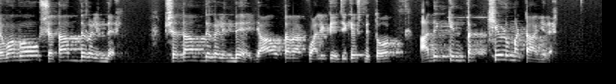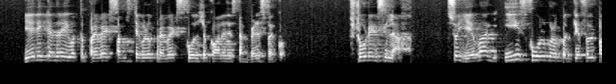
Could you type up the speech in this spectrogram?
ಯಾವಾಗೋ ಶತಾಬ್ದಗಳ ಹಿಂದೆ ಶತಾಬ್ದಗಳ ಹಿಂದೆ ಯಾವ ತರ ಕ್ವಾಲಿಟಿ ಎಜುಕೇಶನ್ ಇತ್ತೋ ಅದಕ್ಕಿಂತ ಕೀಳು ಮಟ್ಟ ಆಗಿದೆ. ಏನಕ್ಕಂದ್ರೆ ಇವತ್ತು ಪ್ರೈವೇಟ್ ಸಂಸ್ಥೆಗಳು ಪ್ರೈವೇಟ್ ಸ್ಕೂಲ್ಸ್ ಕಾಲೇಜಸ್ನ ಬೆಳೆಸ್ಬೇಕು. ಸ್ಟೂಡೆಂಟ್ಸ್ ಇಲ್ಲ. ಸೊ ಯಾವಾಗ ಈ ಸ್ಕೂಲ್ಗಳ ಬಗ್ಗೆ ಸ್ವಲ್ಪ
